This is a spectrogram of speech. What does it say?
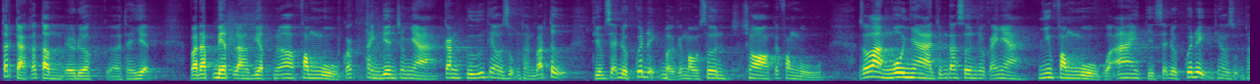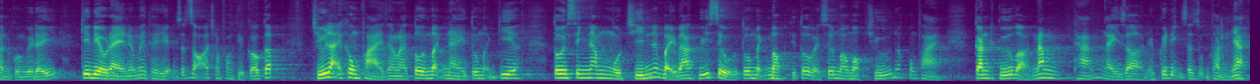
tất cả các tầng đều được ờ, thể hiện. Và đặc biệt là việc phòng ngủ các thành viên trong nhà căn cứ theo dụng thần bát tự thì sẽ được quyết định bởi cái màu sơn cho cái phòng ngủ. Rõ ràng ngôi nhà chúng ta sơn cho cái nhà, nhưng phòng ngủ của ai thì sẽ được quyết định theo dụng thần của người đấy. Cái điều này nó mới thể hiện rất rõ trong phong thủy cao cấp. Chứ lại không phải rằng là tôi mệnh này, tôi mệnh kia, tôi sinh năm 1973 quý sửu, tôi mệnh mộc thì tôi phải sơn màu mộc chứ, nó không phải. Căn cứ vào năm tháng ngày giờ để quyết định ra dụng thần nha.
